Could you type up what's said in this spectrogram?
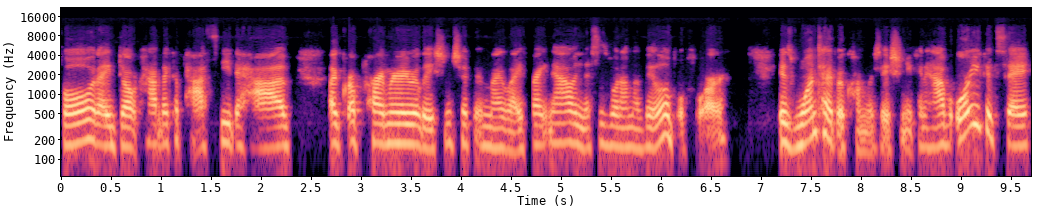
full and I don't have the capacity to have like a primary relationship in my life right now and this is what I'm available for is one type of conversation you can have. Or you could say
